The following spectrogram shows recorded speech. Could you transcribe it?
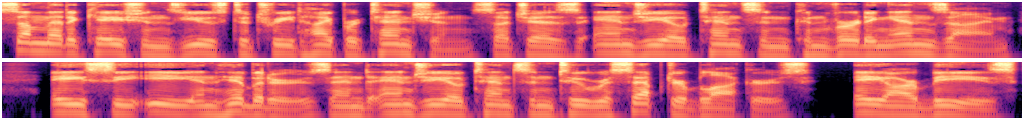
Some medications used to treat hypertension, such as angiotensin-converting enzyme, ACE inhibitors and angiotensin II receptor blockers, ARBs,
